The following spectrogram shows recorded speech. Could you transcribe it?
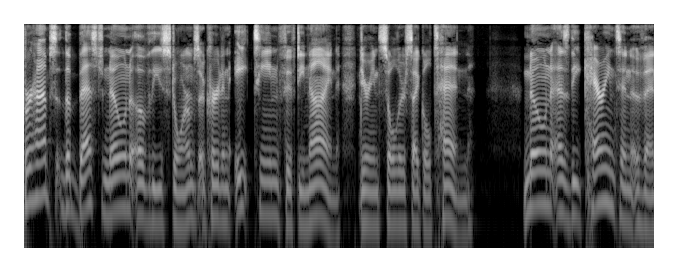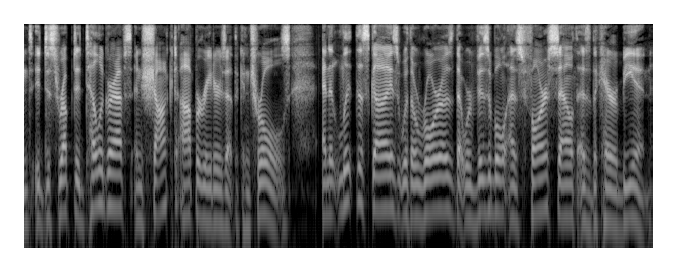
Perhaps the best known of these storms occurred in 1859 during solar cycle 10. Known as the Carrington event, it disrupted telegraphs and shocked operators at the controls, and it lit the skies with auroras that were visible as far south as the Caribbean.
